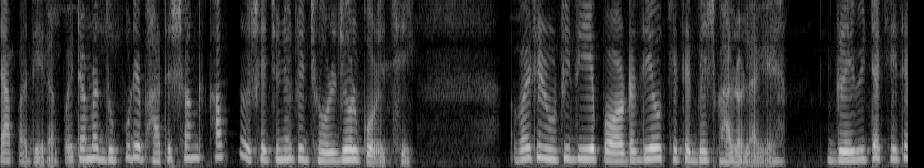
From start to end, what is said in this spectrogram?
চাপা দিয়ে রাখব। এটা আমরা দুপুরে ভাতের সঙ্গে খাব, তো সেই জন্য একটু ঝোল ঝোল করেছি। আবার এটা রুটি দিয়ে, পরোটা দিয়েও খেতে বেশ ভালো লাগে। গ্রেভিটা খেতে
